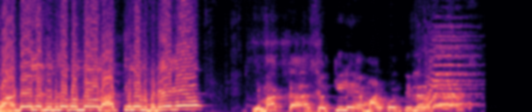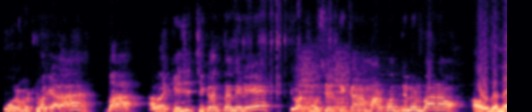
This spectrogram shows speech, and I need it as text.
ಬಾಂಡೆ ಎಲ್ಲ ನಿಮಗೆ ಬಂದವಲ್ಲ, ಹಾಕ್ತಿಲ್ಲ ನನ್ ನಿಮ್ಮಕ್ಕ ಸಕ್ಕಿಲೆ ಮಾಡ್ಕೊಂತಿಲ್ಲ ಊರ್ ಬಿಟ್ಟು ಹೋಗ್ಯಾಳ? ಬಾ ಅರ್ಧ ಕೆಜಿ ಚಿಕನ್ ತಂದಿನಿ. ಇವತ್ತು ಮುಸಿರಿ ಚಿಕನ್ ಮಾಡ್ಕೊಂಡ್ ತಿನ್ನೋಣ ಬಾ ನಾವು. ಹೌದನ?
